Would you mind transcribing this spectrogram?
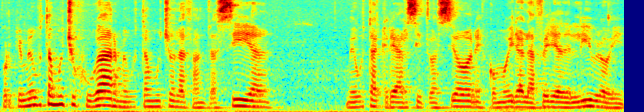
Porque me gusta mucho jugar, me gusta mucho la fantasía, me gusta crear situaciones, como ir a la feria del libro y,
